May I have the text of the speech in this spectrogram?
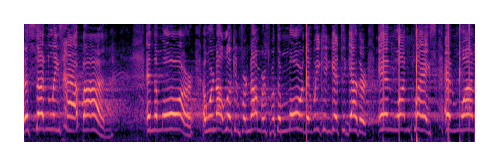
The suddenlies happened. And the more, and we're not looking for numbers, but the more that we can get together in one place and one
